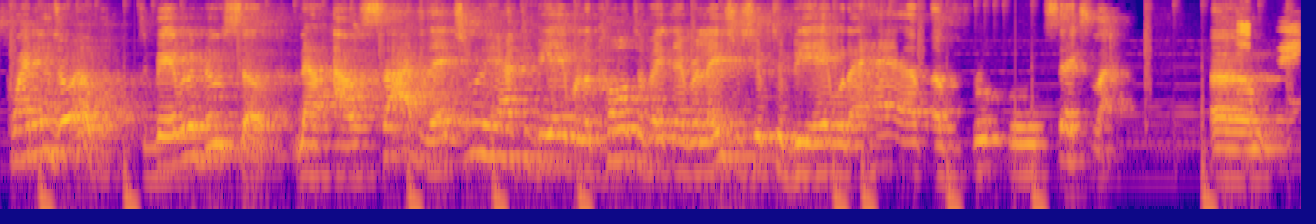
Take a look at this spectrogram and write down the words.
it's quite enjoyable to be able to do so now outside of that you have to be able to cultivate that relationship to be able to have a fruitful sex life um, okay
